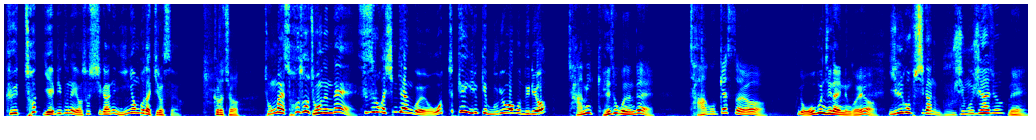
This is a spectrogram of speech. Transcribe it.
그 첫 예비군의 6시간은 2년보다 길었어요. 그렇죠. 정말 서서 조는데 스스로가 신기한 거예요. 어떻게 이렇게 무료하고 느려? 잠이 계속 오는데 자고 깼어요. 근데 5분 지나 있는 거예요. 7시간은 무시무시하죠? 네.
